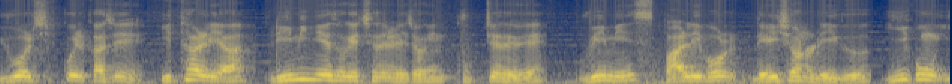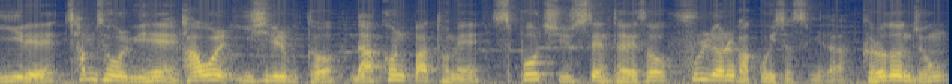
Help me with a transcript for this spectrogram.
6월 19일까지 이탈리아 리미니에서 개최될 예정인 국제대회 Women's Volleyball Nations League 2021에 참석을 위해 4월 20일부터 나콘 빠톰의 스포츠 youth센터에서 훈련을 받고 있었습니다. 그러던 중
